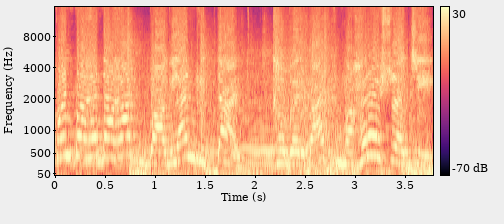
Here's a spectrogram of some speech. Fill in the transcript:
आपण पाहत आहात बागलान वृत्तांत खबरबात महाराष्ट्राची.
